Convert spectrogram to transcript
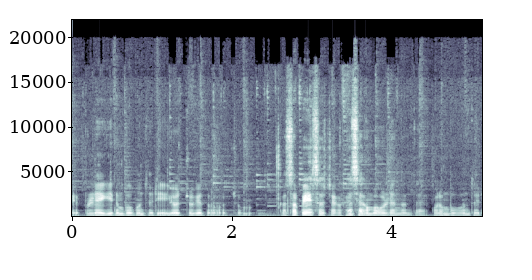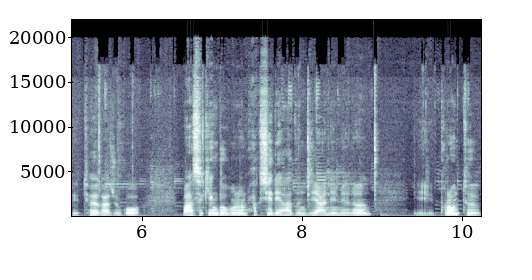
이 블랙 이런 부분들이 이쪽에도 좀, 그 서페이스 제가 회색 한번 올렸는데 그런 부분들이 튀어 가지고 마스킹 부분은 확실히 하든지 아니면은 이 프론트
